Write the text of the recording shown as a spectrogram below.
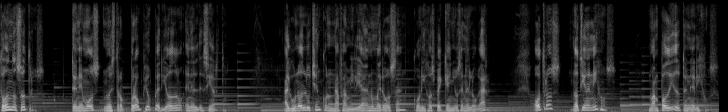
Todos nosotros tenemos nuestro propio periodo en el desierto. Algunos luchan con una familia numerosa, con hijos pequeños en el hogar. Otros no tienen hijos no han podido tener hijos.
